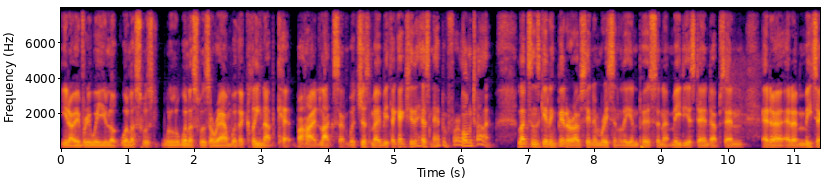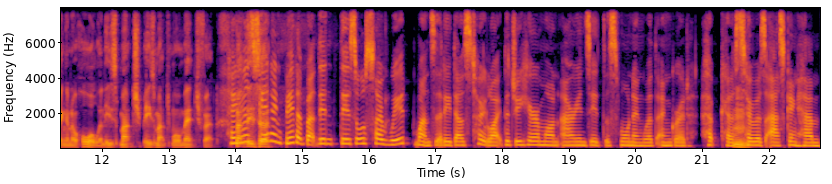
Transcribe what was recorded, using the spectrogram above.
you know, everywhere you look, Willis was Will- Willis was around with a cleanup kit behind Luxon, which just made me think actually that hasn't happened for a long time. Luxon's getting better. I've seen him recently in person at media stand-ups and at a at a meeting in a hall, and he's much he's much more match fit. He but is there's a- getting better, but then there's also weird ones that he does too. Like, did you hear him on RNZ this morning with Ingrid Hipkiss, hmm. who was asking him,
